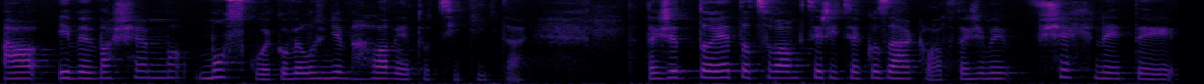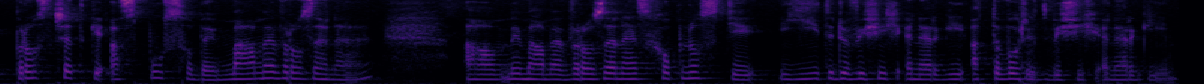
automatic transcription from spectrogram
a i ve vašem mozku, jako vyloženě v hlavě to cítíte. Takže to je to, co vám chci říct jako základ. Takže my všechny ty prostředky a způsoby máme vrozené. A my máme vrozené schopnosti jít do vyšších energií a tvořit z vyšších energií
